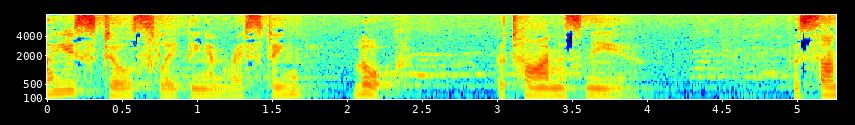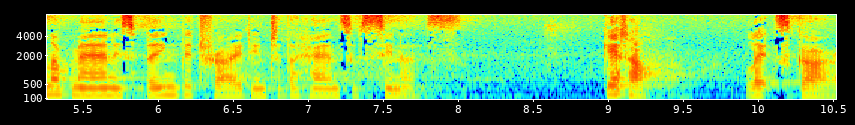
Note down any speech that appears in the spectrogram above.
Are you still sleeping and resting? Look, the time is near. The Son of Man is being betrayed into the hands of sinners. Get up, let's go.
